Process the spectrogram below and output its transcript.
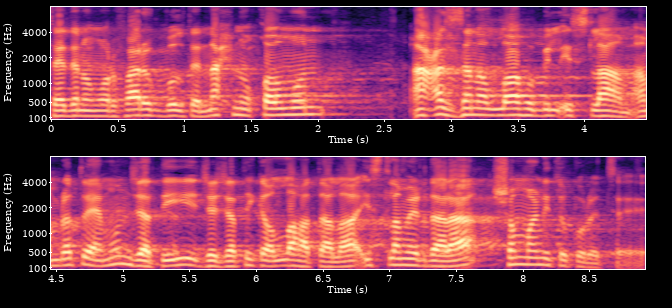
সাইদান ওমর ফারুক বলতে, নাহনু কমন আজান আল্লাহ বিল ইসলাম। আমরা তো এমন জাতি যে জাতিকে আল্লাহ তাআলা ইসলামের দ্বারা সম্মানিত করেছে।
